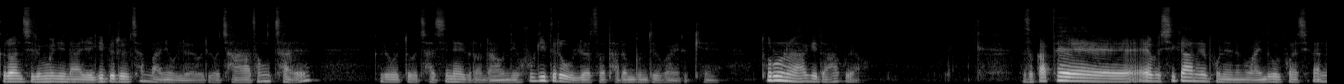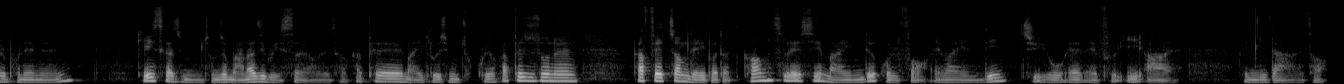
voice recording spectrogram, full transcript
그런 질문이나 얘기들을 참 많이 올려요. 그리고 자아 성찰, 그리고 또 자신의 그런 라운딩 후기들을 올려서 다른 분들과 이렇게 토론을 하기도 하고요. 그래서 카페에 시간을 보내는, 마인드 골프와 시간을 보내는 케이스가 좀 점점 많아지고 있어요. 그래서 카페 많이 들어오시면 좋고요. 카페 주소는 cafe.naver.com slash mindgolfer, m-i-n-d-g-o-l-f-e-r 입니다. 그래서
